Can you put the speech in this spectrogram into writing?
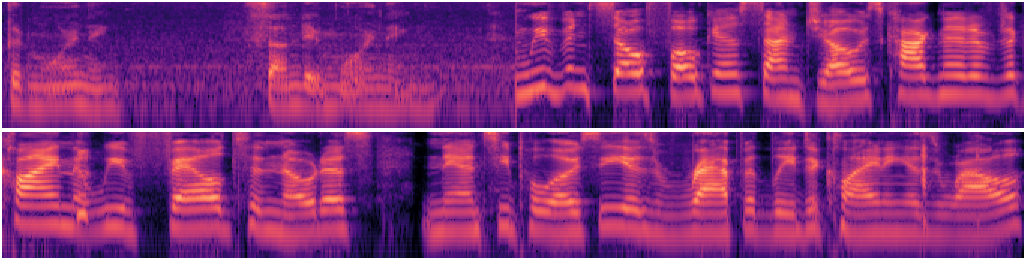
Good morning. Sunday morning. We've been so focused on Joe's cognitive decline that we've failed to notice Nancy Pelosi is rapidly declining as well.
